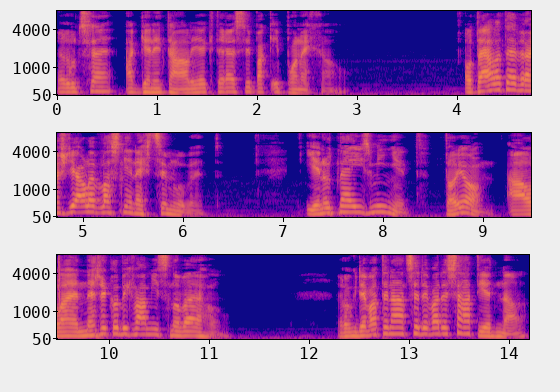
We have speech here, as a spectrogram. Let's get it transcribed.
ruce a genitálie, které si pak i ponechal. O téhleté vraždě ale vlastně nechci mluvit. Je nutné jí zmínit, to jo, ale neřekl bych vám nic nového. Rok 1991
